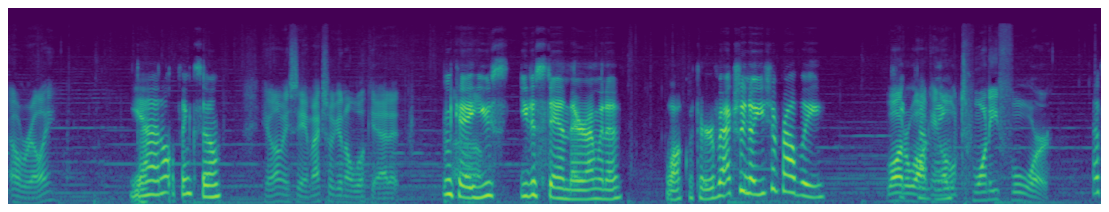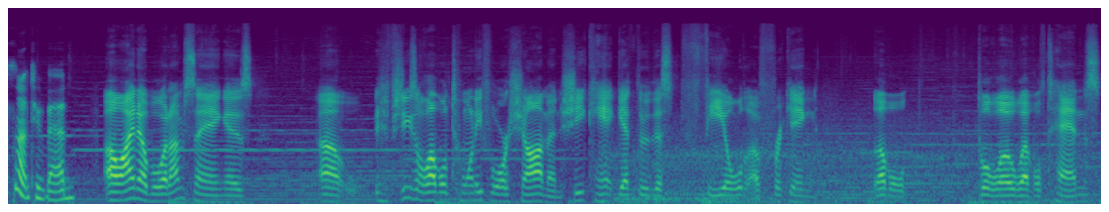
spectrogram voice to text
Oh, really? Yeah, I don't think so. Here, let me see. I'm actually gonna look at it. Okay, Um, you you just stand there. I'm gonna walk with her. But actually, no. You should probably. Water walking level 24. That's not too bad. Oh, I know, but what I'm saying is, uh, if she's a level 24 shaman, she can't get through this field of freaking level below level 10s.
